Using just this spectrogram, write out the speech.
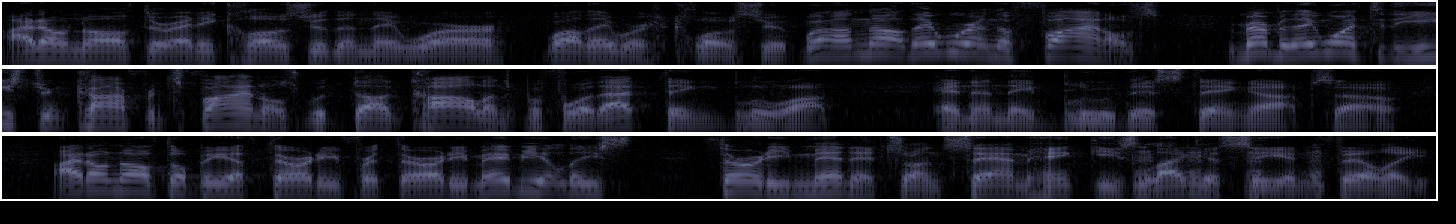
I don't know if they're any closer than they were. Well, they were closer. Well, no, they were in the finals. Remember, they went to the Eastern Conference Finals with Doug Collins before that thing blew up, and then they blew this thing up. So I don't know if there'll be a 30 for 30, maybe at least 30 minutes on Sam Hinkie's legacy in Philly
